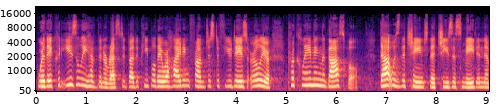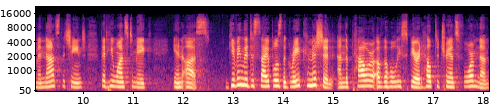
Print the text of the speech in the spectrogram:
where they could easily have been arrested by the people they were hiding from just a few days earlier, proclaiming the gospel. That was the change that Jesus made in them, and that's the change that he wants to make in us giving the disciples the Great Commission and the power of the Holy Spirit helped to transform them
